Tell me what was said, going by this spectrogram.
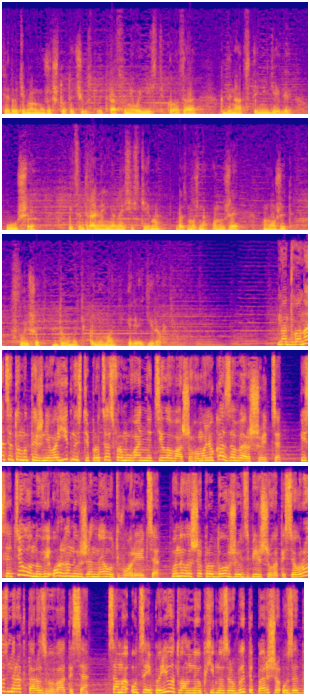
следовательно, он может что-то чувствовать. Раз у него есть глаза к 12 неделе, уши и центральная нервная система, возможно, он уже может слышать, думать, понимать и реагировать. На 12-му тижні вагітності процес формування тіла вашого малюка завершується. Після цього нові органи вже не утворюються. Вони лише продовжують збільшуватися у розмірах та розвиватися. Саме у цей період вам необхідно зробити перше УЗД,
